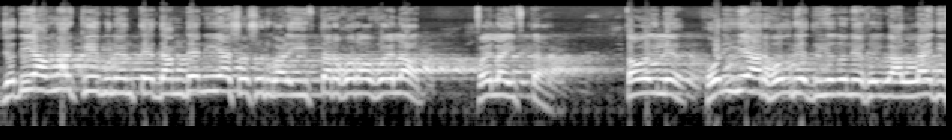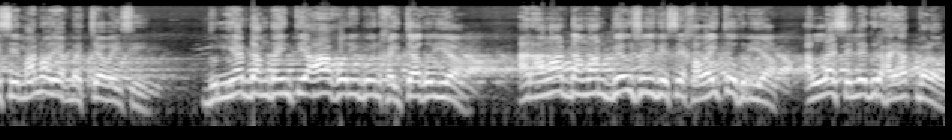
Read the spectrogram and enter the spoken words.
যদি আপনার কি বলেন, তে দাম দে নিয়া শ্বশুর বাড়ি, ইফতার করা ফয়লা ফয়লা ইফতার। তাহলে হরিয়ে আর হৌরে দুইজনে কইবে, আল্লাহ দিছে, মানর এক বাচ্চা পাইছে। দুনিয়ার দাম দাইনতে আ করি বইন, খাইতা করিয়া। আর আমার দামান বেউস হয়ে গেছে, খাওয়াইতো করিয়া। আল্লাহ ছেলেগুলো হায়াত বাড়াও।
